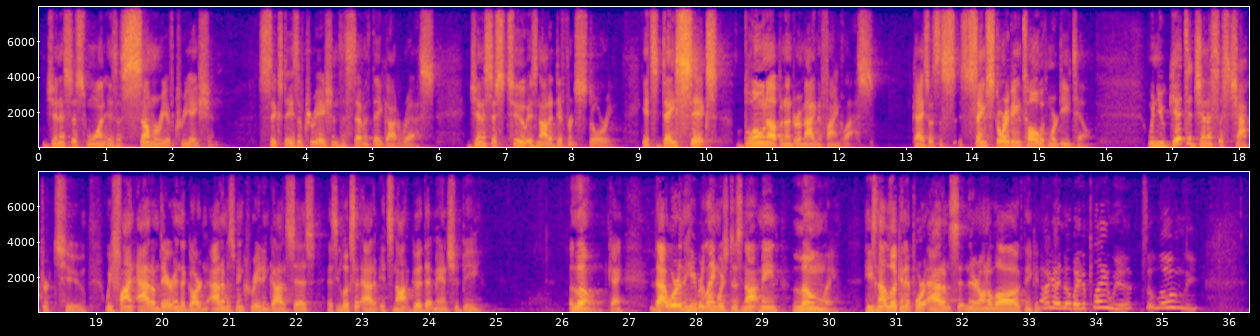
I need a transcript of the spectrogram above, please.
Genesis 1 is a summary of creation. Six days of creation, the seventh day, God rests. Genesis 2 is not a different story. It's day six blown up and under a magnifying glass. Okay, so it's the same story being told with more detail. When you get to Genesis chapter 2, we find Adam there in the garden. Adam has been created, and God says, as he looks at Adam, it's not good that man should be alone. Okay? That word in the Hebrew language does not mean lonely. He's not looking at poor Adam sitting there on a log thinking, I got nobody to play with. I'm so lonely.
